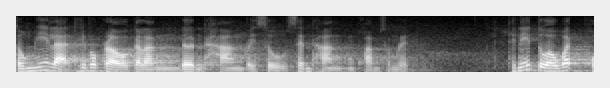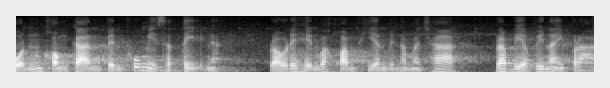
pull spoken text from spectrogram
ตรงนี้แหละที่พวกเรากำลังเดินทางไปสู่เส้นทางของความสำเร็จ ทีนี้ตัววัดผลของการเป็นผู้มีสติเนี่ย เราได้เห็นว่าความเพียรเป็นธรรมชาติ ระเบียบวินัยปรา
